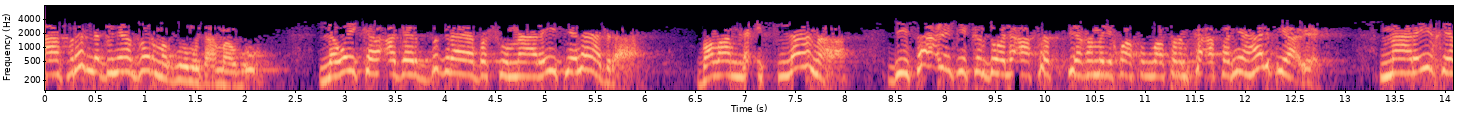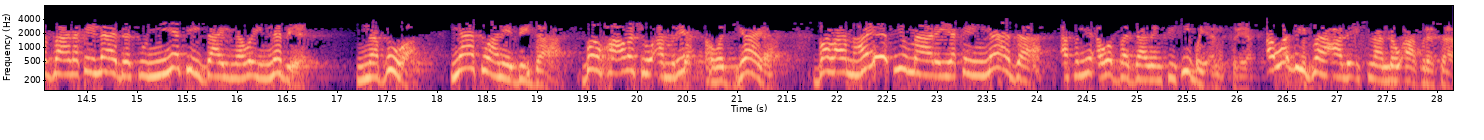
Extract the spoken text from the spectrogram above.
ئافرەت لە دنیا زۆر مەزلوم و داما بوو. لەوەی کە ئەگەر بدرایە بە شومارەی پێ نادرا بەڵام لە ئیسلامە دیفاعێکی کردو لە ئافرەت پێغەمەری خوا صلی الله عليه وسلم کە ئەفەرمێ هەر پیاوێک مارەی خێزانەکەی لابێت و نیەتی داینەوەی نەبێت نەبووە ناتوانێ بیدا بەو حاڵەش و ئەمرێ ئەوە جایە بەڵام هەیەی و مارەیەکەی نادا؟ ئەفنی ئەوە بەداوێن پیسی بۆی ئەنفرێ ئەوە دیفاع لە ئیسلام لەو ئافرەتە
